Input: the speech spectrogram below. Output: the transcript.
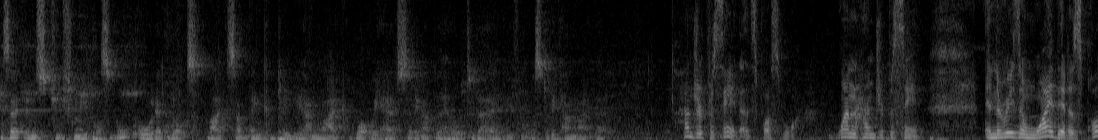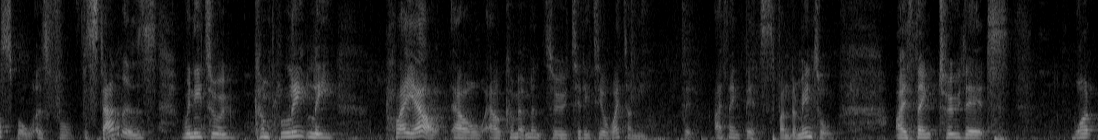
is that institutionally possible, or would it look like something completely unlike what we have sitting up the hill today if it was to become like that? 100% it's possible. 100%. And the reason why that is possible is for, for starters, we need to completely play out our, our commitment to Te Tiriti o Waitangi. That, I think that's fundamental. I think too that what,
